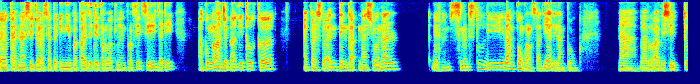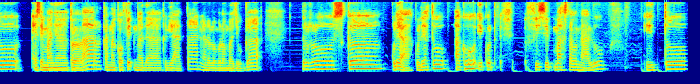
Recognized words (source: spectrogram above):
uh, karena si juara satu ini bakal jadi perwakilan provinsi jadi aku ngelanjut lagi tuh ke FLSPN tingkat nasional 2019 tuh di Lampung kalau nggak salah. Dia di Lampung. Nah baru abis itu SMA-nya kelar karena COVID nggak ada kegiatan nggak ada lomba-lomba juga. Terus ke kuliah. Kuliah tuh aku ikut Visip Mars tahun lalu itu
